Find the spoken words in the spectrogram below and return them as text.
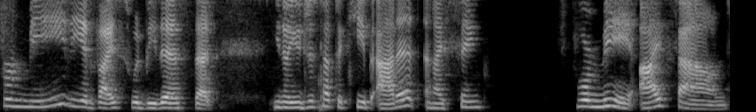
for me, the advice would be this that, you know, you just have to keep at it. And I think for me, I found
